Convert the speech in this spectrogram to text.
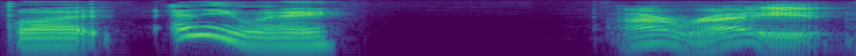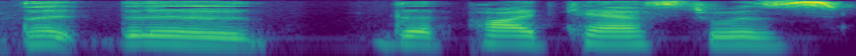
But anyway, All right. the the the podcast was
